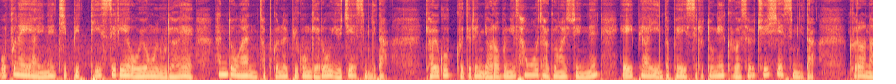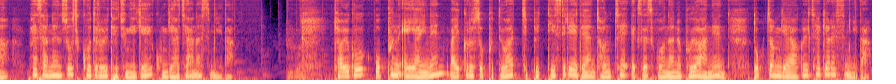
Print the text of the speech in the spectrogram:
오픈 AI는 GPT-3의 오용을 우려해 한동안 접근을 비공개로 유지했습니다. 결국 그들은 여러분이 상호작용할 수 있는 API 인터페이스를 통해 그것을 출시했습니다. 그러나 회사는 소스 코드를 대중에게 공개하지 않았습니다. 결국 오픈 AI는 마이크로소프트와 GPT-3에 대한 전체 액세스 권한을 부여하는 독점 계약을 체결했습니다.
